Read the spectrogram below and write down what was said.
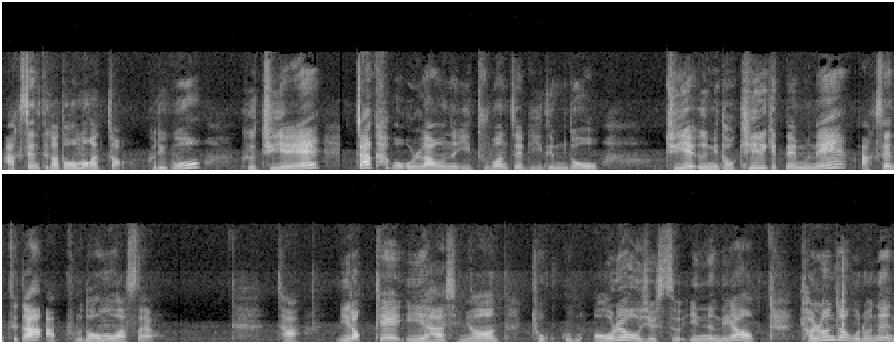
악센트가 넘어갔죠. 그리고 그 뒤에 짝 하고 올라오는 이 두 번째 리듬도 뒤에 음이 더 길기 때문에 악센트가 앞으로 넘어왔어요. 자, 이렇게 이해하시면 조금 어려우실 수 있는데요. 결론적으로는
